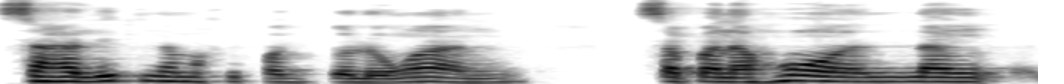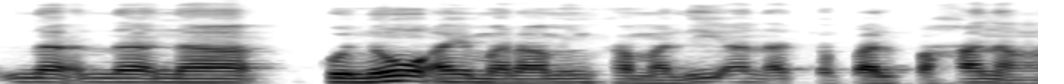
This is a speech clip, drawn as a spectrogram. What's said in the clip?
Sa halip na makipagtulungan sa panahon ng, na, na, na kuno ay maraming kamalian at kapalpakan ng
